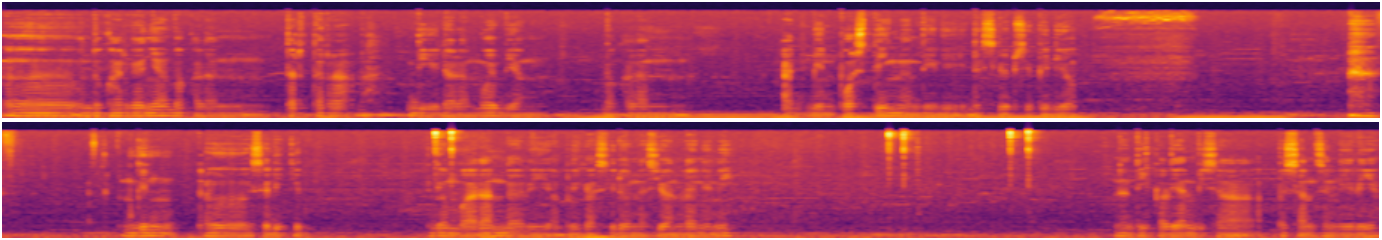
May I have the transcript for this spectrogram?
Eh, untuk harganya bakalan tertera di dalam web yang bakalan admin posting nanti di deskripsi video mungkin eh, sedikit gambaran dari aplikasi donasi online ini. Nanti kalian bisa pesan sendiri ya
